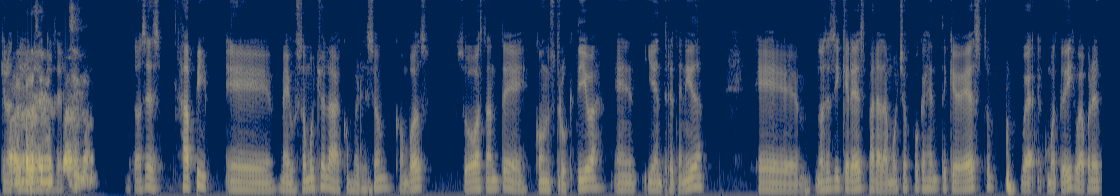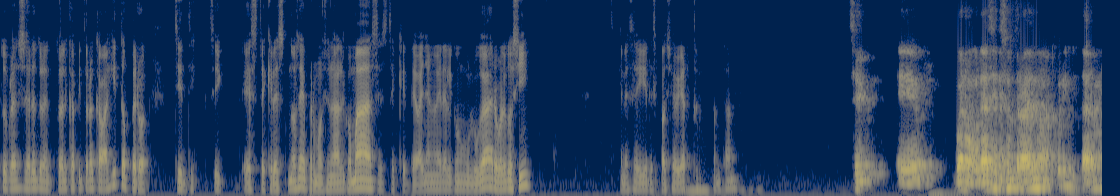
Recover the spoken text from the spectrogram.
Que No no me parece muy hacer. vacilón. Entonces, Happy, eh, me gustó mucho la conversación con vos. Estuvo bastante constructiva en- y entretenida. Eh, no sé si querés, para la mucha poca gente que ve esto, voy a- como te dije, voy a poner tus redes sociales durante todo el capítulo acá abajito, pero si, si este, querés, no sé, promocionar algo más, este, que te vayan a ver a algún lugar o algo así, tienes ahí el espacio abierto, contame. Sí, eh, bueno, gracias otra vez por invitarme.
